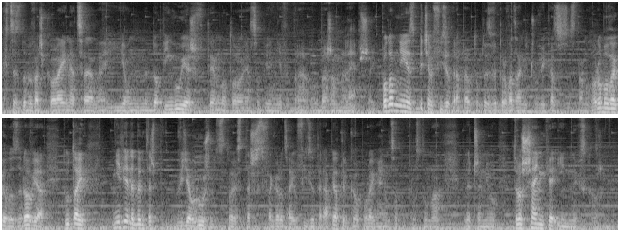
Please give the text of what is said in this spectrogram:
y, chce zdobywać kolejne cele i ją dopingujesz w tym, no to ja sobie nie wyobrażam lepszej. Podobnie jest byciem fizjoterapeutą, to jest wyprowadzanie człowieka z stanu chorobowego do zdrowia. Tutaj niewiele bym też widział różnic. To jest też swego rodzaju fizjoterapia, tylko polegająca po prostu na leczeniu troszeczkę innych schorzeń.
